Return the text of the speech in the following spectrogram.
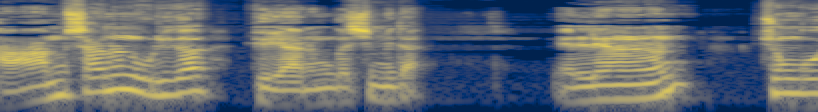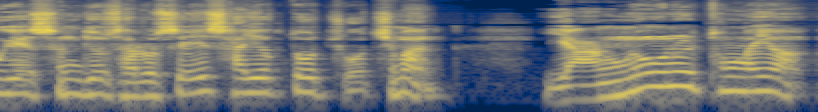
감사하는 우리가 되어야 하는 것입니다. 엘레나는 중국의 선교사로서의 사역도 좋지만 양로원을 통하여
